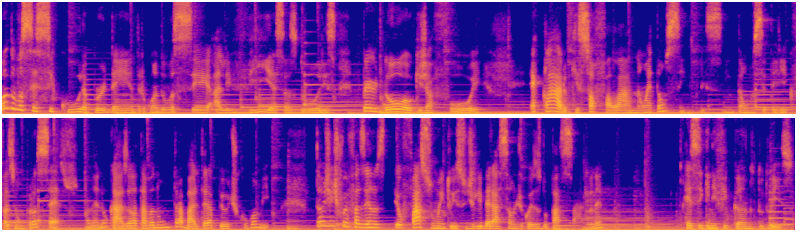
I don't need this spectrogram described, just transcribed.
Quando você se cura por dentro, quando você alivia essas dores, perdoa o que já foi, é claro que só falar não é tão simples, então você teria que fazer um processo. Né? No caso, ela estava num trabalho terapêutico comigo. Então a gente foi fazendo, eu faço muito isso de liberação de coisas do passado, né? Ressignificando tudo isso.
